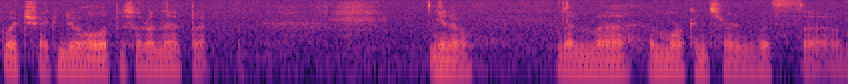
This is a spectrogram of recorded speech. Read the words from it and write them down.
Which I can do a whole episode on that, but you know, I'm uh, I'm more concerned with um,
